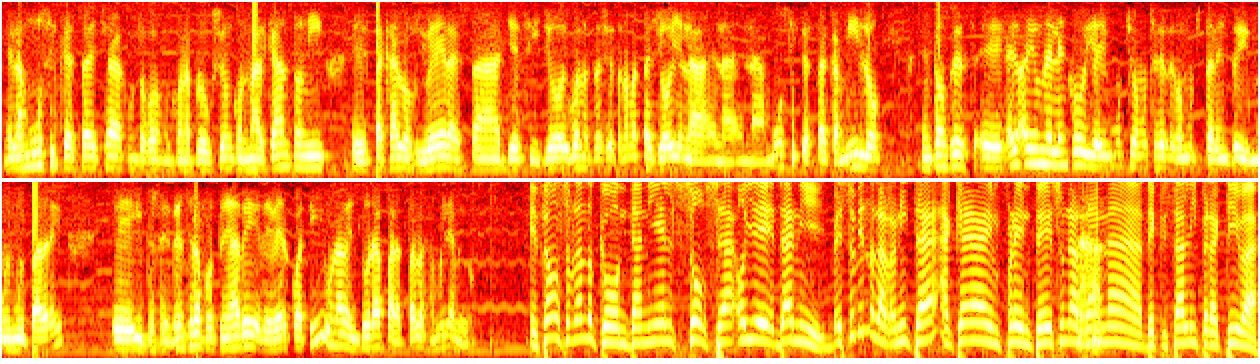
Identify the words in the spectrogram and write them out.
En la música está hecha junto con, con la producción con Marc Anthony, está Carlos Rivera, está Jesse Joy, bueno, está cierto, nada más está Joy en la, en la, en la música, está Camilo. Entonces, eh, hay, hay un elenco y hay mucho, mucha gente con mucho talento y muy, muy padre. Eh, y pues dense la oportunidad de, de ver Coatí, una aventura para toda la familia, amigo. Estamos hablando con Daniel Sosa. Oye, Dani, estoy viendo la ranita acá enfrente. Es una rana de cristal hiperactiva.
